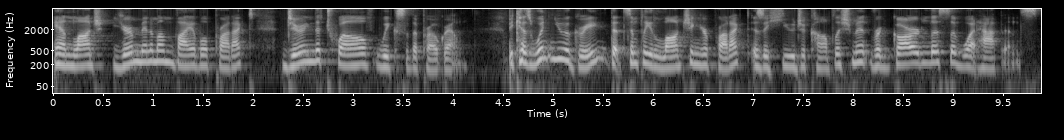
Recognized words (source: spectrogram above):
and launch your minimum viable product during the 12 weeks of the program. Because wouldn't you agree that simply launching your product is a huge accomplishment regardless of what happens?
